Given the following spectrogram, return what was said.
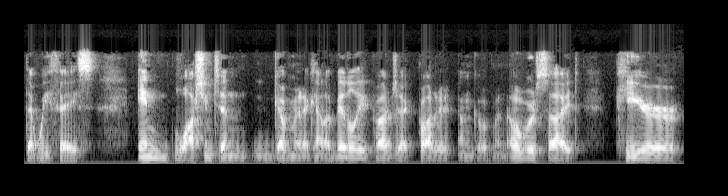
that we face. In Washington, Government Accountability Project, Project on Government Oversight, PEER,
